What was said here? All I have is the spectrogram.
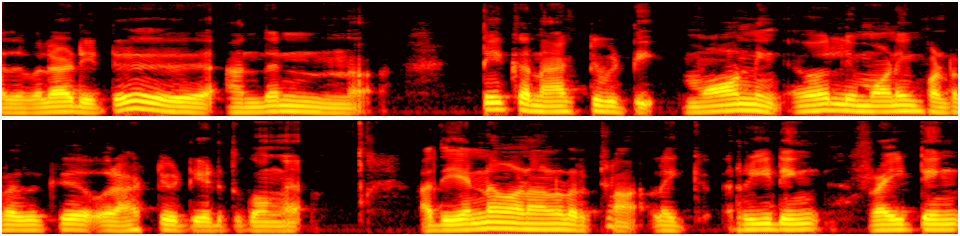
அது விளையாடிட்டு and then take an activity morning early morning பண்ணுறதுக்கு ஒரு ஆக்டிவிட்டி எடுத்துக்கோங்க. அது என்ன வேணாலும் இருக்கலாம். லைக் ரீடிங் ரைட்டிங்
